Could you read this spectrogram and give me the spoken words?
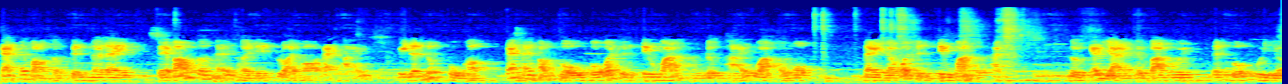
các tế bào thần kinh nơi đây sẽ báo cơ thể thời điểm loại bỏ đại thải khi đến lúc phù hợp, các sản phẩm phụ của quá trình tiêu hóa được thải qua hậu môn. Đây là quá trình tiêu hóa thức ăn thường kéo dài từ 30 đến 40 giờ.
